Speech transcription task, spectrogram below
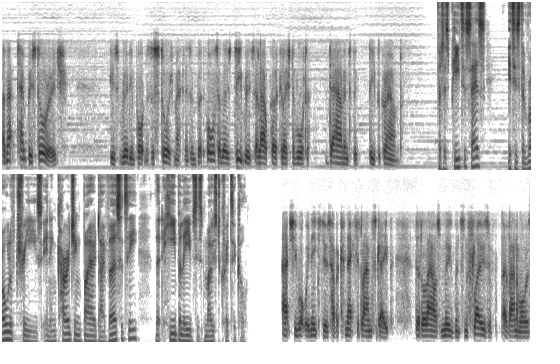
And that temporary storage is really important as a storage mechanism, but also those deep roots allow percolation of water down into the deeper ground. But as Peter says, it is the role of trees in encouraging biodiversity that he believes is most critical. Actually, what we need to do is have a connected landscape that allows movements and flows of, of animals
